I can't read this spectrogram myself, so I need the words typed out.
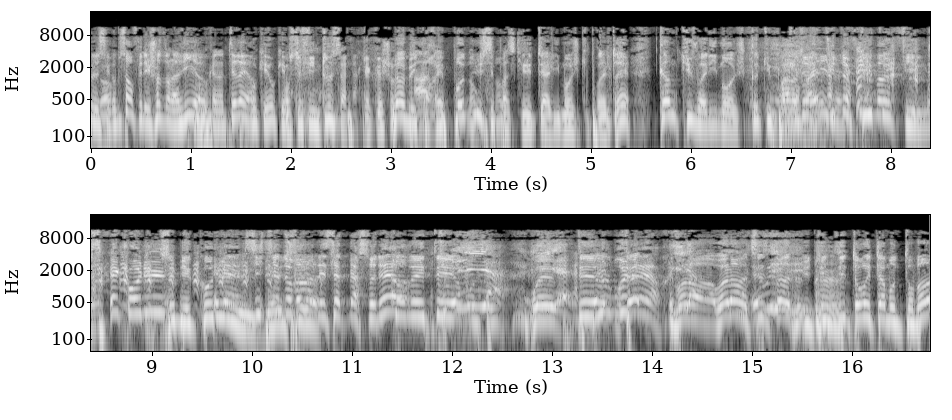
mais c'est comme ça, on fait des choses dans la vie, il y a aucun intérêt. hein. Ok, ok. On se filme tous à faire quelque chose. Non, mais Ah, t'as répondu, c'est parce qu'il était à Limoges qu'il prenait le train. Quand tu vas à Limoges, que tu parles Je train, tu te filmes un film. C'est connu. C'est bien connu. Eh si c'est devant les sept mercenaires, il Ouais, t'es- Yul Brunner. Voilà, voilà, c'est ça. Tu, tu, t'aurais été à Montauban,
